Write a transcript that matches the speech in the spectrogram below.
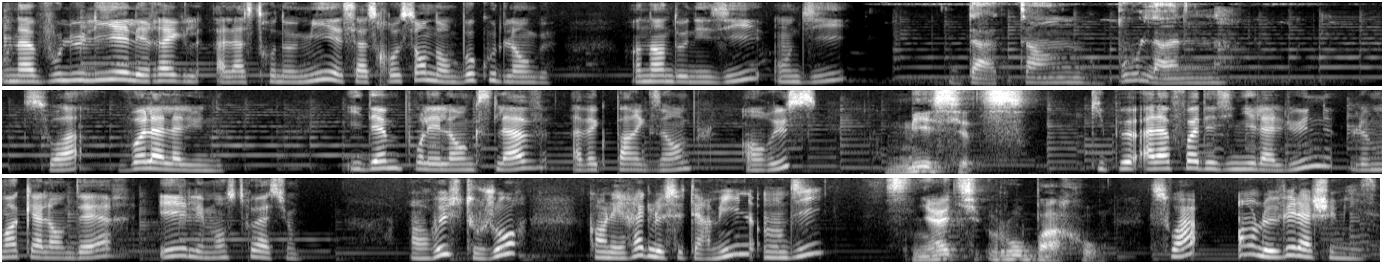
On a voulu lier les règles à l'astronomie et ça se ressent dans beaucoup de langues. En Indonésie, on dit Datang bulan. soit voilà la Lune. Idem pour les langues slaves, avec par exemple, en russe, Месяц. qui peut à la fois désigner la Lune, le mois calendaire et les menstruations. En russe toujours, quand les règles se terminent, on dit Снять рубаху. soit enlever la chemise,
